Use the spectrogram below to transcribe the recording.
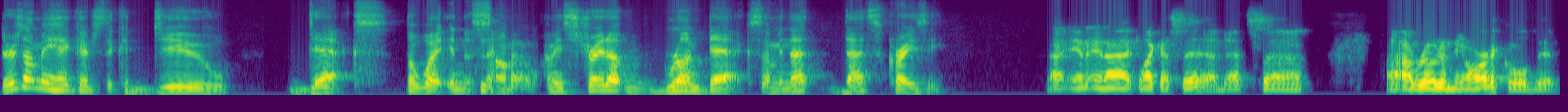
There's not many head coaches that could do decks the way in the summer. No. I mean, straight up run decks. I mean that that's crazy. Uh, and and I like I said, that's uh, I wrote in the article that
